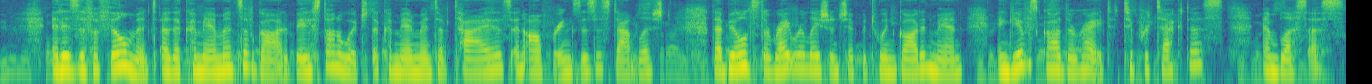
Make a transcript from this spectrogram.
It is the fulfillment of the commandments of God based on which the commandment of tithes and offerings is established that builds the right relationship between God and man and gives God the right to protect us and bless us.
